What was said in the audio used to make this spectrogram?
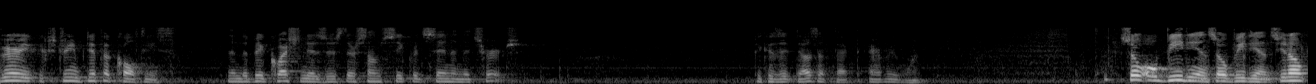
very extreme difficulties. And the big question is is there some secret sin in the church? Because it does affect everyone. So, obedience, obedience. You know,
